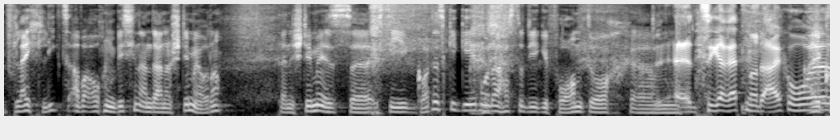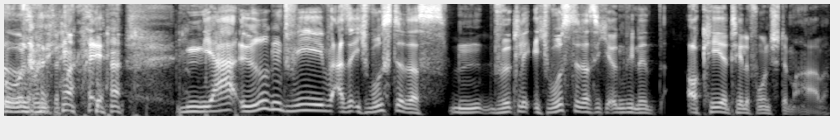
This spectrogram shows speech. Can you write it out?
Vielleicht liegt es aber auch ein bisschen an deiner Stimme, oder? Deine Stimme ist, äh, ist die Gottes gegeben oder hast du die geformt durch ähm, äh, Zigaretten und Alkohol? Alkohol und mal, ja. ja, irgendwie, also ich wusste das wirklich, ich wusste, dass ich irgendwie eine okaye Telefonstimme habe.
